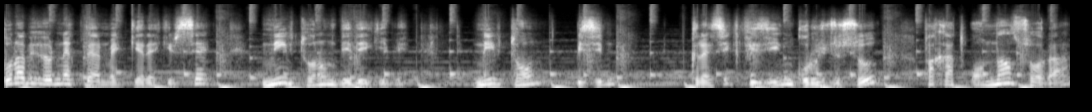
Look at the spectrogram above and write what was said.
Buna bir örnek vermek gerekirse Newton'un dediği gibi. Newton bizim klasik fiziğin kurucusu. Fakat ondan sonra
